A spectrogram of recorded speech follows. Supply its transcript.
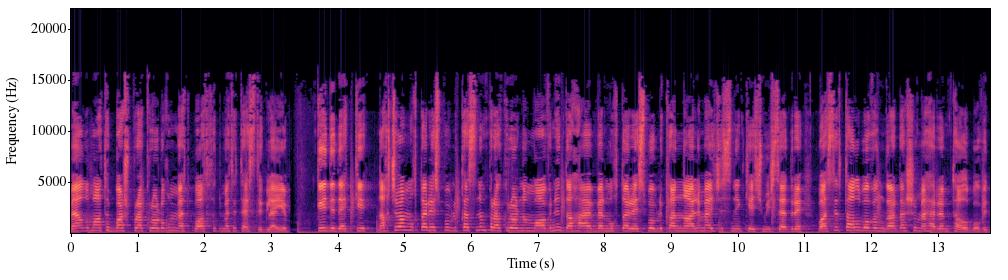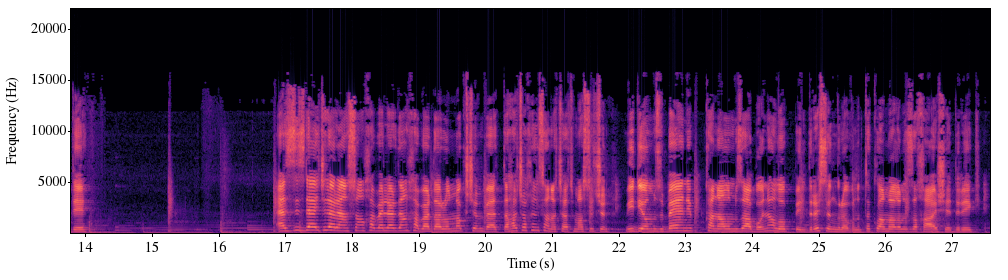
Məlumatı baş prokurorluğun mətbuat xidməti təsdiqləyib. Qeyd edək ki, Naxçıvan Muxtar Respublikasının prokurorunun müavini daha əvvəl Muxtar Respublikanın Ali Məclisinin keçmiş sədri Vasif Talıbovun qardaşı Məhərrəm Talıbov idi. Əziz izləyicilər, ən son xəbərlərdən xəbərdar olmaq üçün və daha çox insana çatması üçün videomuzu bəyənib kanalımıza abunə olub bildirim zəngrovunu tıklamağınızı xahiş edirik.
